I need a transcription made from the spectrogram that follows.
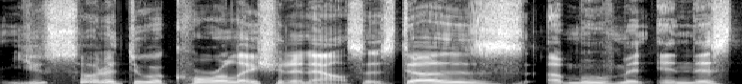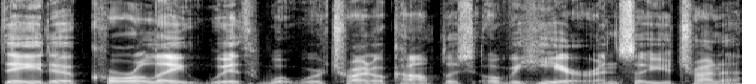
you sort of do a correlation analysis. Does a movement in this data correlate with what we're trying to accomplish over here? And so you're trying to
